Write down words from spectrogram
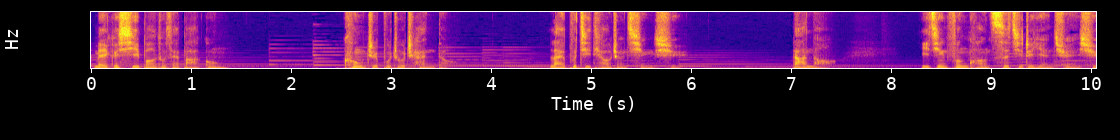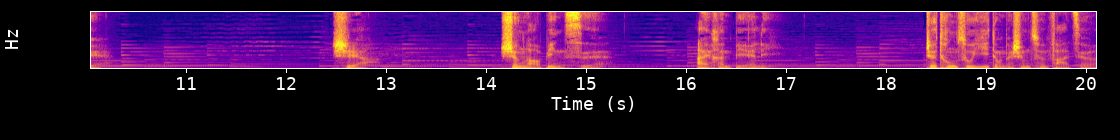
每个细胞都在罢工，控制不住颤抖，来不及调整情绪，大脑已经疯狂刺激着眼泉穴。是啊，生老病死，爱恨别离，这通俗易懂的生存法则。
